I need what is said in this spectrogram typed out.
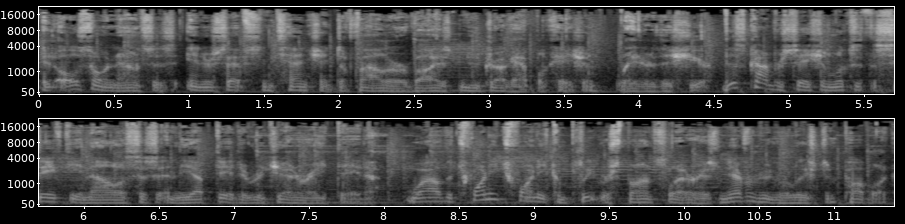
It also announces Intercept's intention to file a revised new drug application later this year. This conversation looks at the safety analysis and the updated Regenerate data. While the 2020 complete response letter has never been released in public,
